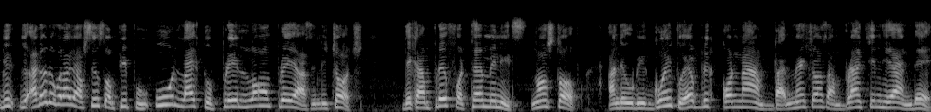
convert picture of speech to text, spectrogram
I don't know whether you have seen some people who like to pray long prayers in the church. They can pray for 10 minutes non-stop and they will be going to every corner and dimensions and branching here and there.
